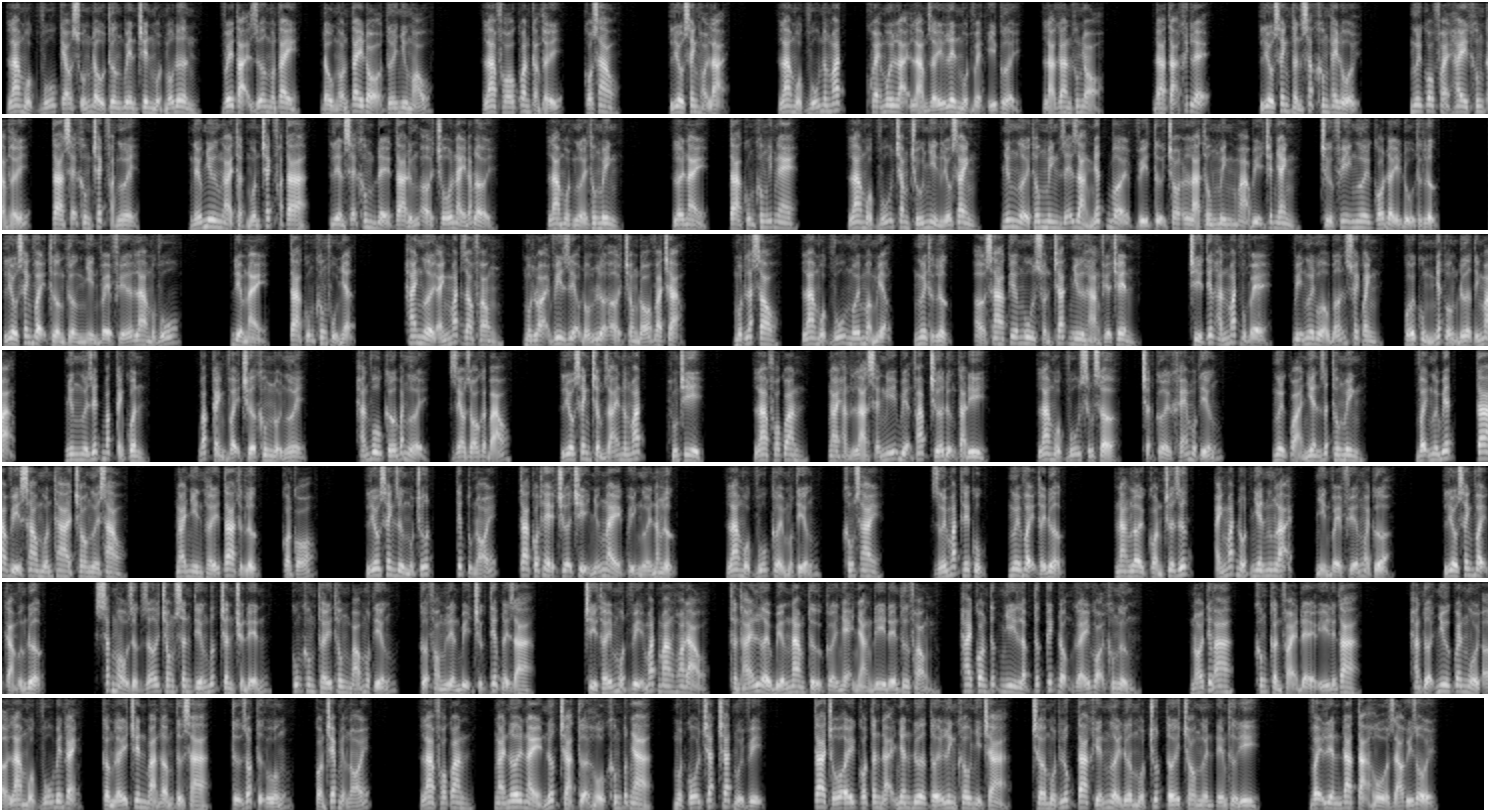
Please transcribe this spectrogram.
La mục vũ kéo xuống đầu thương bên trên một mẫu đơn vây tại giữa ngón tay, đầu ngón tay đỏ tươi như máu. La phó quan cảm thấy, có sao? Liêu xanh hỏi lại la mục vũ nước mắt, khoe môi lại làm giấy lên một vệt ý cười, lá gan không nhỏ. Đà tạ khích lệ. Liều xanh thần sắc không thay đổi. Ngươi có phải hay không cảm thấy, ta sẽ không trách phạt ngươi? Nếu như ngài thật muốn trách phạt ta, liền sẽ không để ta đứng ở chỗ này đáp lời. Là một người thông minh. Lời này, ta cũng không ít nghe. La một vũ chăm chú nhìn liêu xanh, nhưng người thông minh dễ dàng nhất bởi vì tự cho là thông minh mà bị chết nhanh, trừ phi ngươi có đầy đủ thực lực. Liêu xanh vậy thường thường nhìn về phía la một vũ. Điểm này, ta cũng không phủ nhận. Hai người ánh mắt giao phong, một loại vi rượu đốn lửa ở trong đó va chạm. Một lát sau la một vũ mới mở miệng, ngươi thực lực, ở xa kia ngu xuẩn chắc như hàng phía trên. Chỉ tiếc hắn mắt vụ về, bị ngươi đùa bỡn xoay quanh, cuối cùng nhất thuồng đưa tính mạng. Nhưng ngươi giết bắc cảnh quân. Bắc cảnh vậy chứa không nổi ngươi. Hắn vô cớ bắt người, gieo gió gặp bão. Liêu xanh chậm rãi nâng mắt húng chi, la phó quan, ngài hẳn là sẽ nghĩ biện pháp chứa đựng ta đi. La một vũ xứng sở chợt cười khẽ một tiếng. Ngươi quả nhiên rất thông minh. Vậy ngươi biết, ta vì sao muốn tha cho ngươi sao? Ngài nhìn thấy ta thực lực, còn có. Liêu xanh dừng một chút, tiếp tục nói, ta có thể chữa trị những này quỷ người năng lực la Mục vũ cười một tiếng, không sai. Dưới mắt thế cục, ngươi vậy thấy được. Nàng lời còn chưa dứt, ánh mắt đột nhiên ngưng lại, nhìn về phía ngoài cửa. Liêu xanh vậy cảm ứng được. Sắc màu rực rỡ trong sân tiếng bước chân chuyển đến, cũng không thấy thông báo một tiếng, cửa phòng liền bị trực tiếp đẩy ra. Chỉ thấy một vị mắt mang hoa đảo thần thái lười biếng nam tử cười nhẹ nhàng đi đến thư phòng, hai con tức nhi lập tức kích động gáy gọi không ngừng. Nói tiếp a, không cần phải để ý đến ta. Hắn tựa như quen ngồi ở la một vũ bên cạnh, cầm lấy trên bàn ấm từ xa, tự rót tự uống, còn chép miệng nói la phó quan, ngài nơi này nước trà tựa hồ không tốt nha, một cỗ chát chát mùi vị. Ta chỗ ấy có tân đại nhân đưa tới linh khâu nhị trà, chờ một lúc ta khiến người đưa một chút tới cho ngươi nếm thử đi. Vậy liền đa tạ hồ giáo ý rồi.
